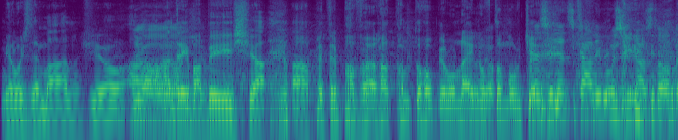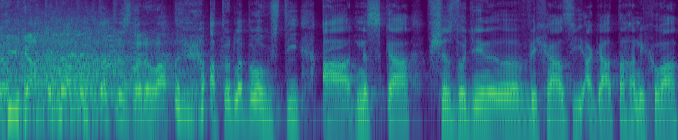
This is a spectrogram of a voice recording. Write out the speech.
Miloš Zeman, že jo, a Jo, jo, Andrej Babiš a, a Petr Pavel a tam toho bylo najednou v tom autě. Prezidentská limuzína z toho byla. Já to na to začne sledovat. A tohle bylo hustý. A dneska v 6 hodin eh, vychází Agáta Hanichová,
